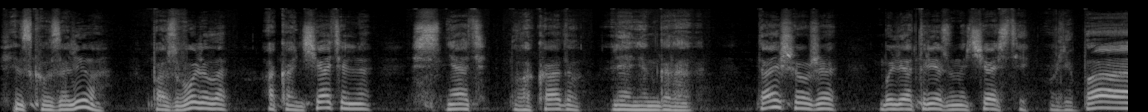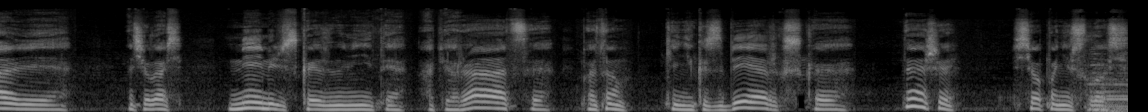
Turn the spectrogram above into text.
Финского залива позволило окончательно снять блокаду Ленинграда. Дальше уже были отрезаны части в Либаве, началась Мемельская знаменитая операция, потом Кенигсбергская. Дальше все понеслось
